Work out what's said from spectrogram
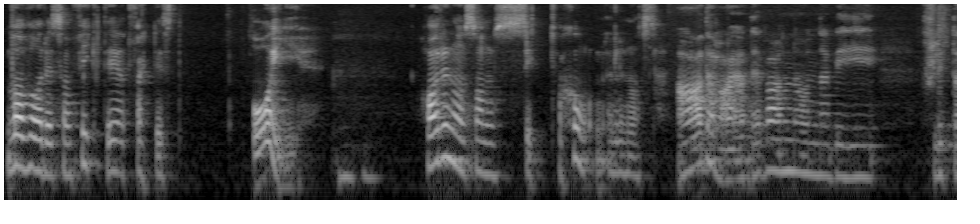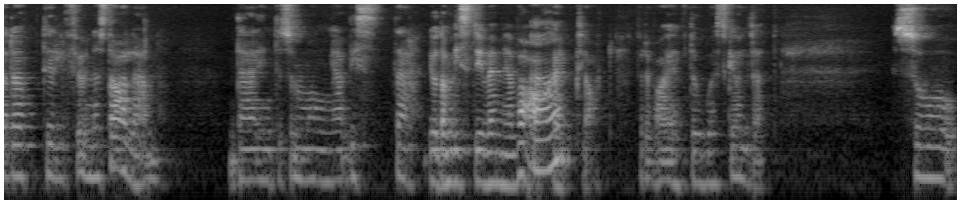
Vad var det som fick dig att faktiskt... Oj! Har du någon sån situation? Eller något? Ja, det har jag. Det var nog när vi flyttade upp till Funäsdalen. Där inte så många visste. Jo, de visste ju vem jag var Ja. självklart. För det var ju efter OS-guldet. Så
